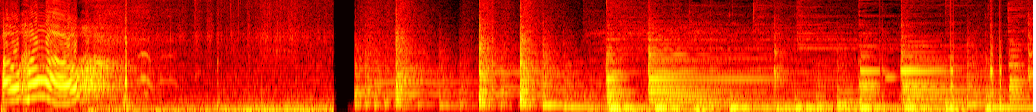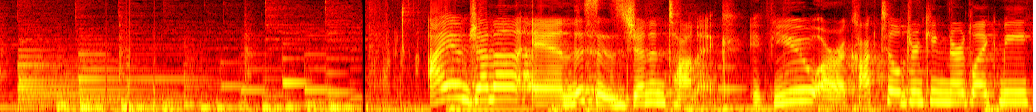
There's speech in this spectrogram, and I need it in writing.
Oh, hello. I am Jenna, and this is Jen and Tonic. If you are a cocktail drinking nerd like me,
